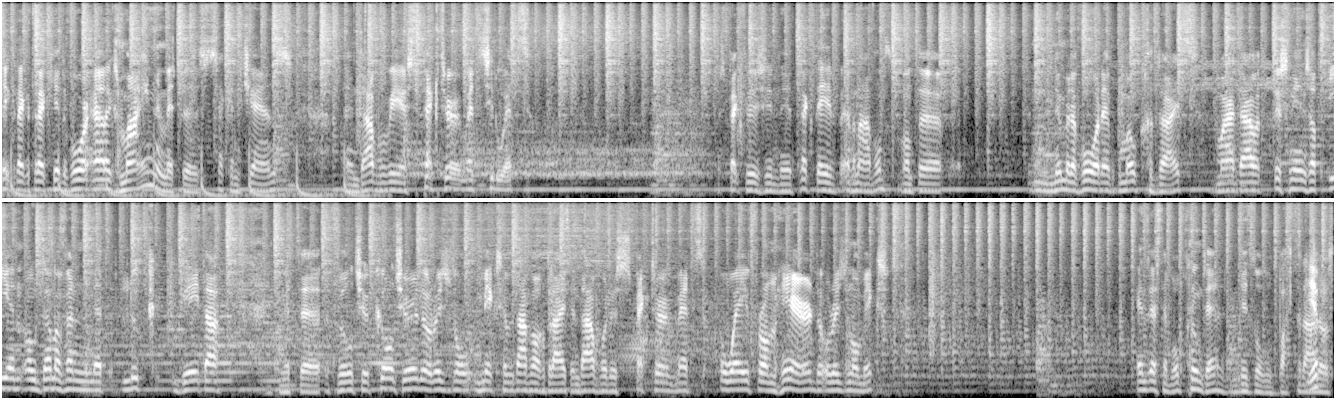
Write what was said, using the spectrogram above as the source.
Zeker lekker trekje. Daarvoor Alex Mine met de Second Chance. En daarvoor weer Spectre met Silhouette. Spectre is in de track even vanavond. Want eh nummer daarvoor heb ik hem ook gedraaid. Maar daar tussenin zat Ian O'Donovan met Luke Guetta. Met eh Vulture Culture, de original mix hebben we daarvan gedraaid. En daarvoor de Spectre met Away From Here, de original mix. En de rest hebben we opgenoemd, hè. Little Bastardos.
